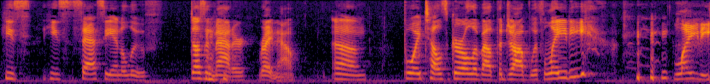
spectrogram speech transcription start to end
He's he's sassy and aloof. Doesn't matter right now. Um, boy tells girl about the job with lady. Lady.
